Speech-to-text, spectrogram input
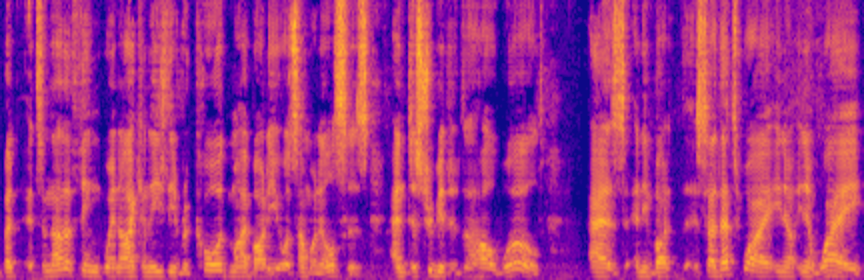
but it's another thing when I can easily record my body or someone else's and distribute it to the whole world as an embodied. So that's why, you know, in a way,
